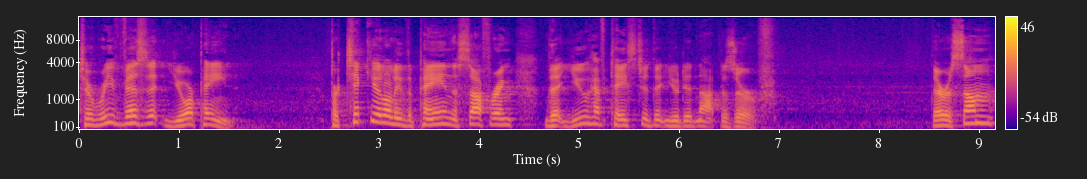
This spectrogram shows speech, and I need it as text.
to revisit your pain, particularly the pain, the suffering that you have tasted that you did not deserve. There is some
